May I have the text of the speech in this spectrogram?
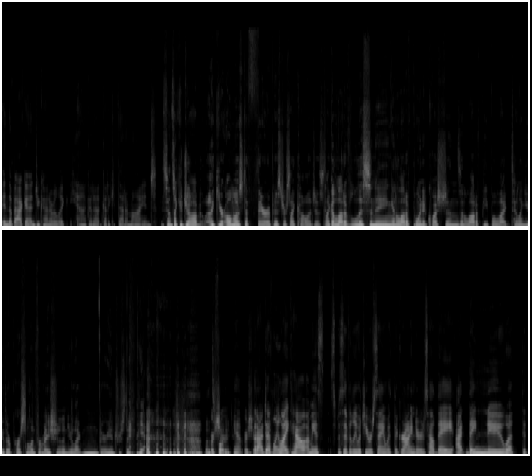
in the back end, you kind of are like, yeah, I gotta gotta keep that in mind. It sounds like your job, like you're almost a therapist or psychologist. Like a lot of listening and a lot of pointed questions and a lot of people like telling you their personal information, and you're like, hmm, very interesting. Yeah, That's for sure. funny. Yeah, for sure. But I definitely like how I mean specifically what you were saying with the grinders, how they I, they knew that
